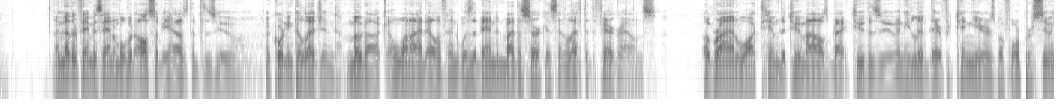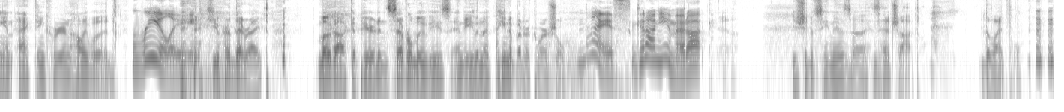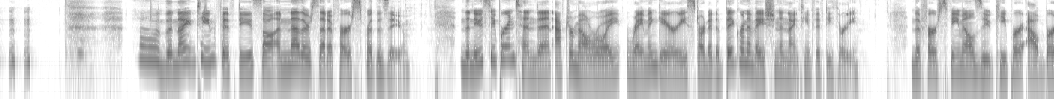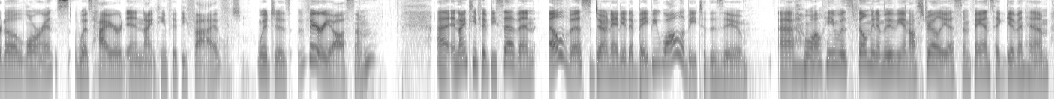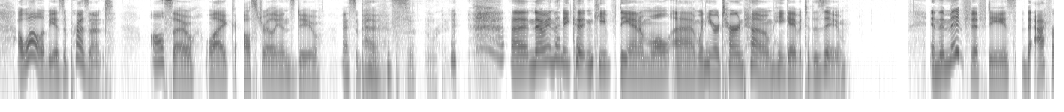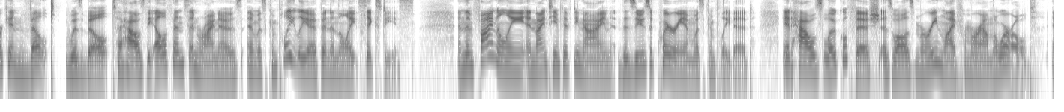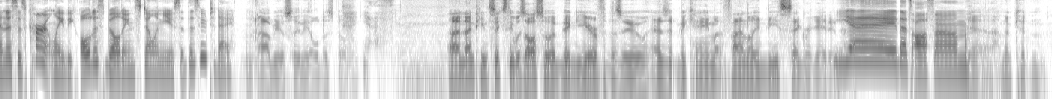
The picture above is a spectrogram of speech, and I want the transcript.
Another famous animal would also be housed at the zoo. According to legend, Modoc, a one eyed elephant, was abandoned by the circus and left at the fairgrounds. O'Brien walked him the two miles back to the zoo, and he lived there for 10 years before pursuing an acting career in Hollywood. Really? you heard that right. Modoc appeared in several movies and even a peanut butter commercial. nice. Good on you, Modoc. You should have seen his uh, his headshot. Delightful. Oh, the 1950s saw another set of firsts for the zoo. The new superintendent after Melroy, Raymond Gary, started a big renovation in 1953. The first female zookeeper, Alberta Lawrence, was hired in 1955, Awesome. which is very awesome. Uh, in 1957, Elvis donated a baby wallaby to the zoo. Uh, while he was filming a movie in Australia, some fans had given him a wallaby as a present. Also, like Australians do, I suppose. uh, knowing that he couldn't keep the animal, uh, when he returned home, he gave it to the zoo. In the mid 50s, the African veldt was built to house the elephants and rhinos and was completely open in the late 60s. And then finally, in 1959, the zoo's aquarium was completed. It housed local fish as well as marine life from around the world. And this is currently the oldest building still in use at the zoo today. Obviously, the oldest building. Yes. Uh, 1960 was also a big year for the zoo as it became finally desegregated. Yay, that's awesome. Yeah, no kidding.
